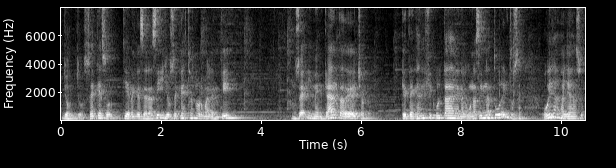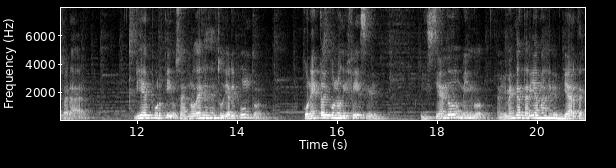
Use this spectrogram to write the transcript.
yo, yo sé que eso tiene que ser así, yo sé que esto es normal en ti. O sea, y me encanta de hecho que tengas dificultades en alguna asignatura y entonces hoy las vayas a superar. Bien por ti, o sea, no dejes de estudiar y punto. Conecta hoy con lo difícil. Y siendo domingo, a mí me encantaría más enviarte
